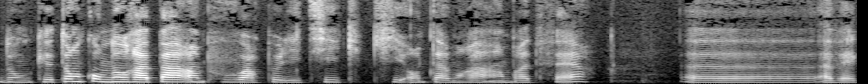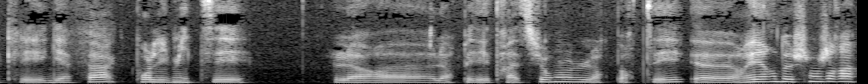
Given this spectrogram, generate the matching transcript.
Donc tant qu'on n'aura pas un pouvoir politique qui entamera un bras de fer euh, avec les GAFA pour limiter leur, leur pénétration, leur portée, rien ne changera.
